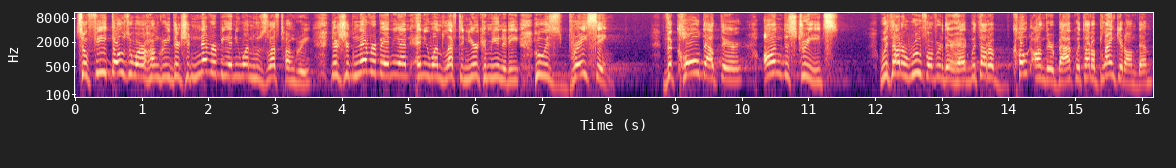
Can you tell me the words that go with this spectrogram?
So feed those who are hungry. There should never be anyone who's left hungry. There should never be any, anyone left in your community who is bracing the cold out there on the streets without a roof over their head, without a coat on their back, without a blanket on them.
